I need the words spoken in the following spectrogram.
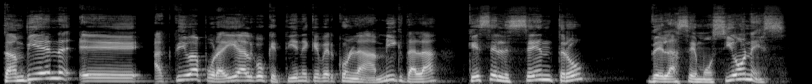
También eh, activa por ahí algo que tiene que ver con la amígdala, que es el centro de las emociones.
